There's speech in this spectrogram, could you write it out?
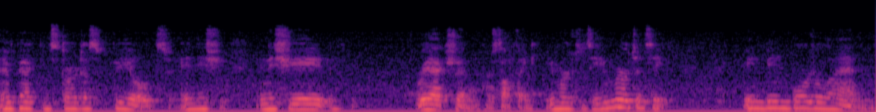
Impact in Stardust fields. Initi initiate reaction or something. Emergency, emergency. Bean Bean Borderland.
